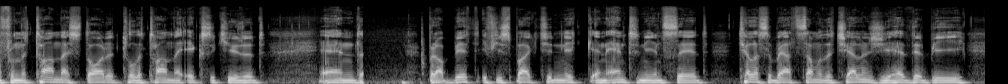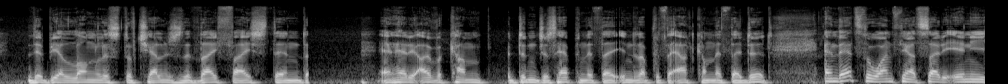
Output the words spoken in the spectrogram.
from the time they started till the time they executed. And but I bet if you spoke to Nick and Anthony and said, "Tell us about some of the challenges you had," there'd be there'd be a long list of challenges that they faced and and had to overcome. It didn't just happen that they ended up with the outcome that they did. And that's the one thing I'd say to any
